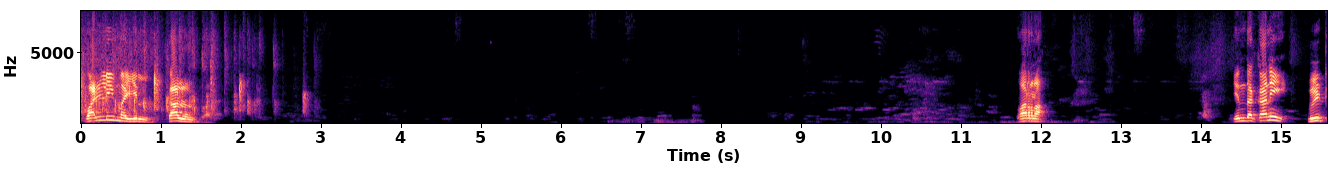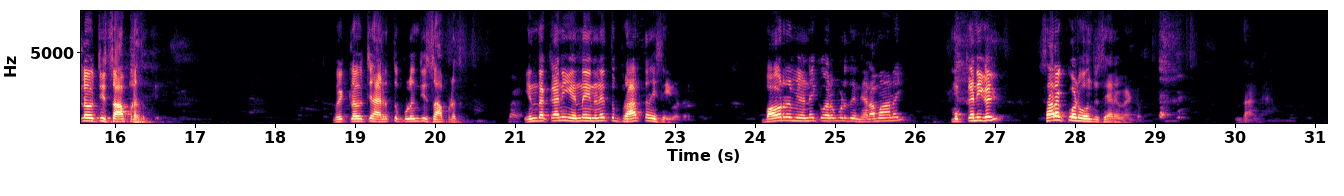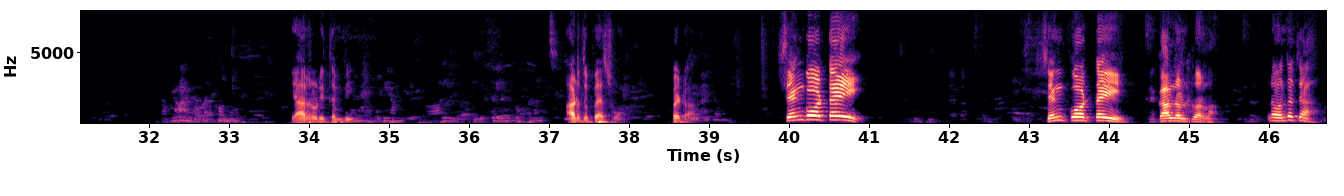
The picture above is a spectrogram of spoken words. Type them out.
வள்ளி மயில் கால் நோட்டுவாங்க வரலாம். இந்த கனி வீட்டில் வச்சு சாப்பிட்றதுக்கு. வீட்டில் வச்சு அறுத்து புழிஞ்சு சாப்பிட்றதுக்கு. இந்த கனி என்னை நினைத்து பிரார்த்தனை செய்வதற்கு. பௌர்ணமி அன்னைக்கு வரும்பொழுது நிலமாலை முக்கனிகள் சரக்கோடு வந்து சேர வேண்டும். தாங்க யாருடைய தம்பி? அடுத்து பேசுவோம். போயிட்டு வாங்க. செங்கோட்டை. செங்கோட்டை. காலில் வரலாம். என்ன வந்தாச்சா?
